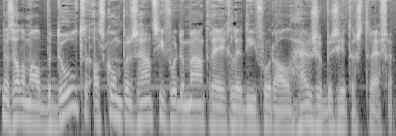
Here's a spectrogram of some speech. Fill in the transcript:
Dat is allemaal bedoeld als compensatie voor de maatregelen die vooral huizenbezitters treffen.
